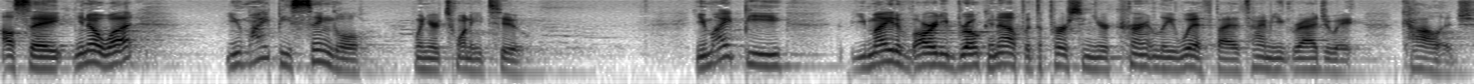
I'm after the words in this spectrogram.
I'll say, you know what? You might be single when you're 22. You might be you might have already broken up with the person you're currently with by the time you graduate college.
